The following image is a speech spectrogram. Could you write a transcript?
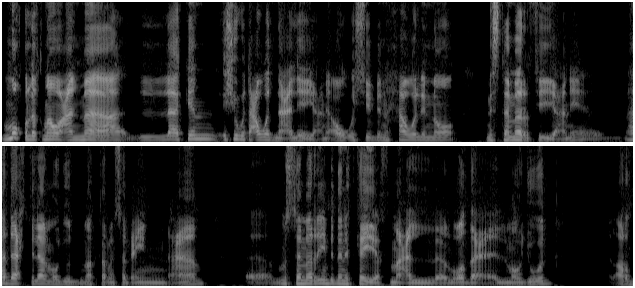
مقلق نوعا ما لكن شيء تعودنا عليه يعني أو شيء بنحاول إنه نستمر فيه يعني. هذا احتلال موجود من أكثر من 70 عام. آه، مستمرين بدنا نتكيف مع الوضع الموجود. الأرض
